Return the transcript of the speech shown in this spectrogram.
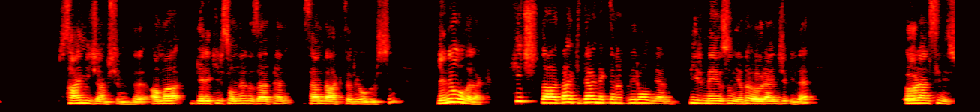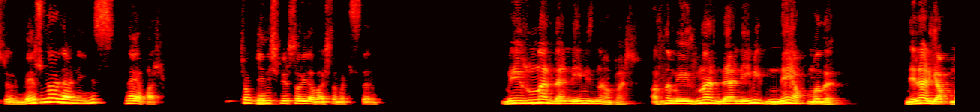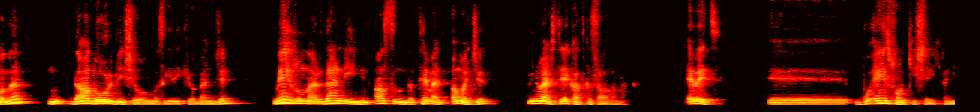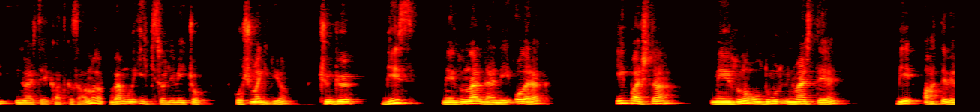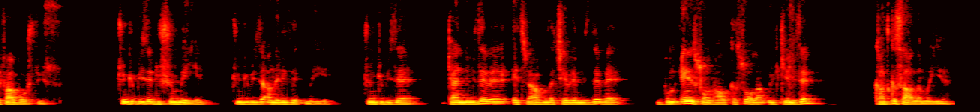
Saymayacağım şimdi ama gerekirse onları da zaten sen de aktarıyor olursun. Genel olarak hiç daha belki dernekten haberi olmayan bir mezun ya da öğrenci bile öğrensin istiyorum. Mezunlar Derneğimiz ne yapar? Çok geniş bir soruyla başlamak isterim. Mezunlar Derneğimiz ne yapar? Aslında Mezunlar Derneğimiz ne yapmalı? Neler yapmalı? Daha doğru bir şey olması gerekiyor bence. Mezunlar Derneği'nin aslında temel amacı üniversiteye katkı sağlamak. Evet, e, bu en sonki şey hani üniversiteye katkı sağlamak. Ben bunu ilk söylemeyi çok hoşuma gidiyor. Çünkü biz Mezunlar Derneği olarak ilk başta mezunu olduğumuz üniversiteye bir ahde vefa borçluyuz. Çünkü bize düşünmeyi, çünkü bize analiz etmeyi, çünkü bize kendimize ve etrafımızda, çevremizde ve bunun en son halkası olan ülkemize katkı sağlamayı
